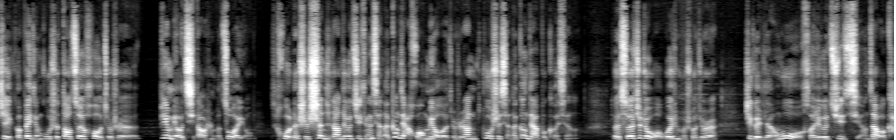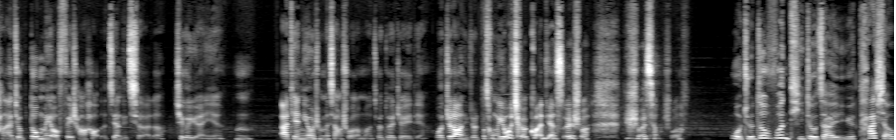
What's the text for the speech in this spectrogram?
这个背景故事到最后就是并没有起到什么作用，或者是甚至让这个剧情显得更加荒谬了，就是让故事显得更加不可信了。对，所以这就是我为什么说就是这个人物和这个剧情，在我看来就都没有非常好的建立起来的这个原因。嗯，阿天，你有什么想说的吗？就对这一点，我知道你就不同意我这个观点，所以说有什么想说的？我觉得问题就在于他想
